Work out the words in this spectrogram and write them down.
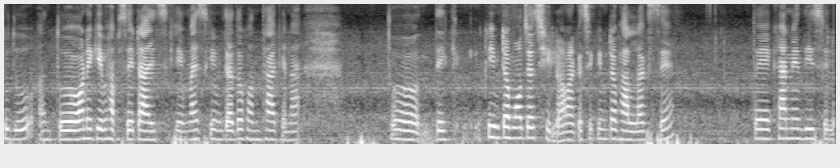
শুধু, তো অনেকে ভাবছে এটা আইসক্রিম আইসক্রিম তো এতক্ষণ থাকে না। তো দেখ ক্রিমটা মজা ছিল, আমার কাছে ক্রিমটা ভালো লাগছে। তো এখানে দিয়েছিল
